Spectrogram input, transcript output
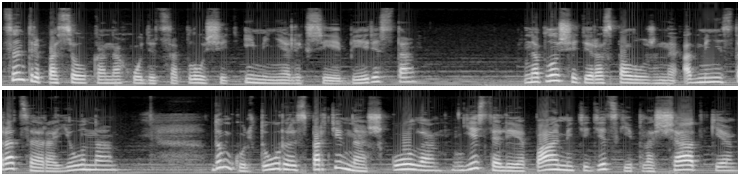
В центре поселка находится площадь имени Алексея Береста. На площади расположены администрация района, Дом культуры, спортивная школа, есть аллея памяти, детские площадки.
